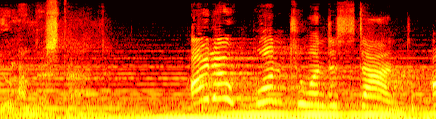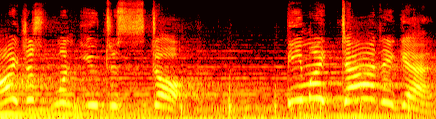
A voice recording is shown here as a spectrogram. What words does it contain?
you'll understand. I don't want to understand. I just want you to stop. Be my dad again.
